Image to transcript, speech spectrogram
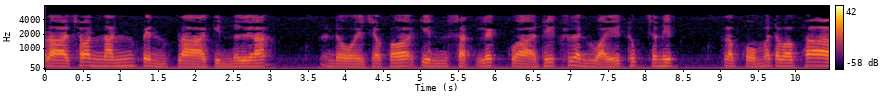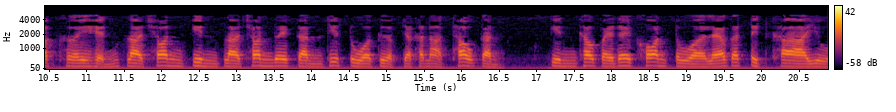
ปลาช่อนนั้นเป็นปลากินเนื้อ โดยเฉพาะกินสัตว์เล็กกว่าที่เคลื่อนไหวทุกชนิดกระผมอัตวภาพเคยเห็นปลาช่อนกินปลาช่อนด้วยกันที่ตัวเกือบจะขนาดเท่ากัน กินเข้าไปได้ค่อนตัวแล้วก็ติดคาอยู่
